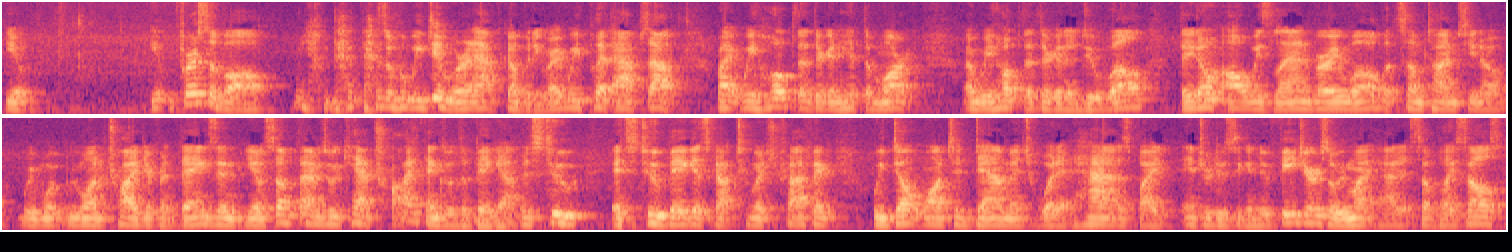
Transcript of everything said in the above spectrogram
you know, first of all, you know, that, that's what we do. We're an app company, right? We put apps out, right? We hope that they're going to hit the mark and we hope that they're going to do well. They don't always land very well, but sometimes, you know, we, we want to try different things. And, you know, sometimes we can't try things with a big app. It's too, it's too big, it's got too much traffic. We don't want to damage what it has by introducing a new feature, so we might add it someplace else,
